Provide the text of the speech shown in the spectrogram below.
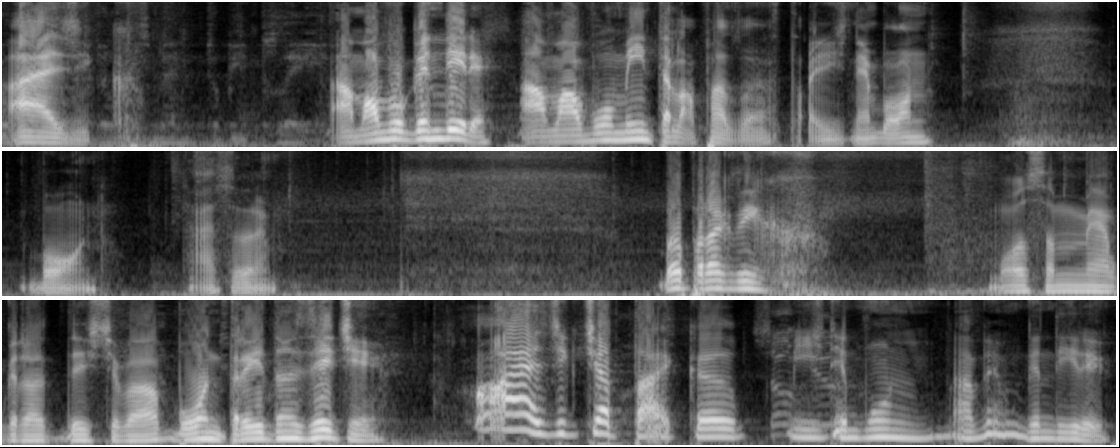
Hai zic. Am avut gândire. Am avut minte la faza asta. Ești nebun. Bun. Hai să vedem. Bă, practic... O să-mi upgradez ceva. Bun, 3 din 10. Aia zic ce tai, că ești de bun, avem gândire.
